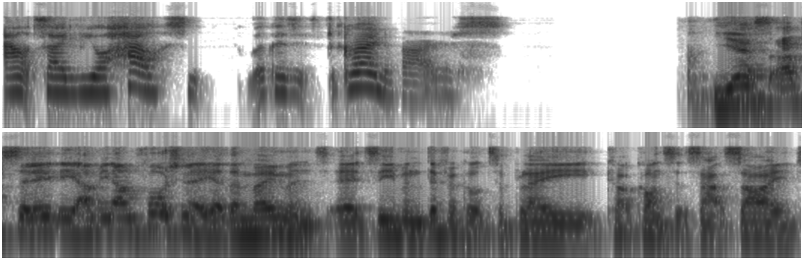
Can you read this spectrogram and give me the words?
outside of your house because it's the coronavirus? Yes, absolutely. I mean, unfortunately, at the moment, it's even difficult to play concerts outside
